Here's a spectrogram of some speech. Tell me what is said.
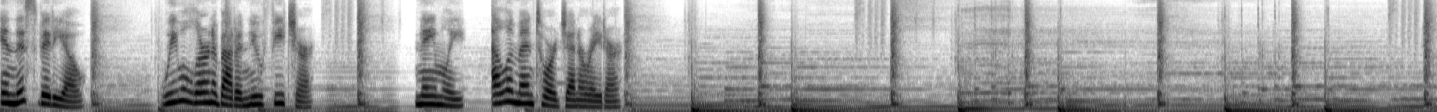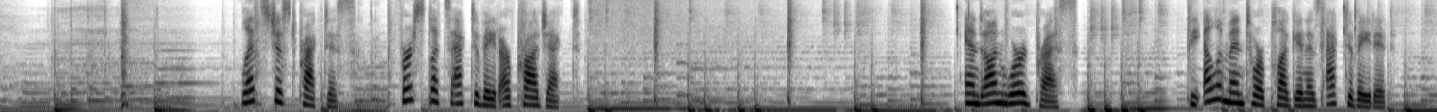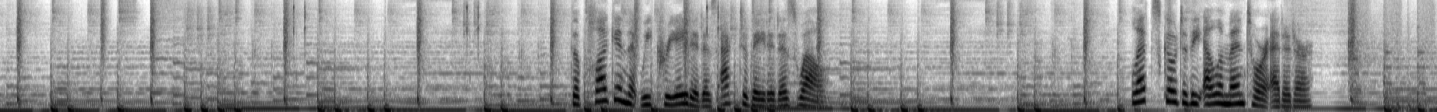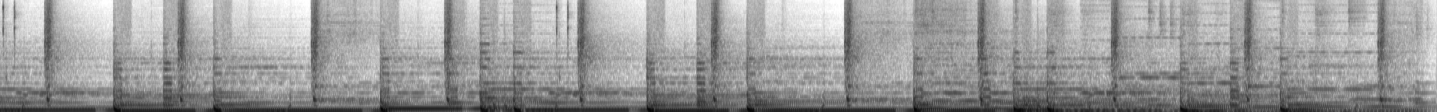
In this video, we will learn about a new feature, namely, Elementor Generator. Let's just practice. First let's activate our project. And on WordPress, the Elementor plugin is activated. The plugin that we created is activated as well. Let's go to the Elementor editor.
